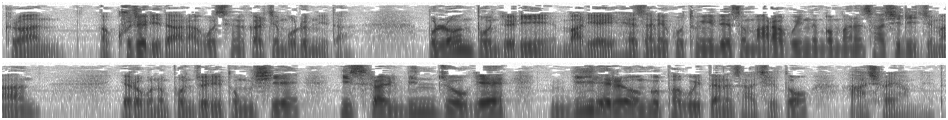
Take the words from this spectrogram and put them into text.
그러한 구절이다라고 생각할지 모릅니다. 물론 본절이 마리아의 해산의 고통에 대해서 말하고 있는 것만은 사실이지만 여러분은 본절이 동시에 이스라엘 민족의 미래를 언급하고 있다는 사실도 아셔야 합니다.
